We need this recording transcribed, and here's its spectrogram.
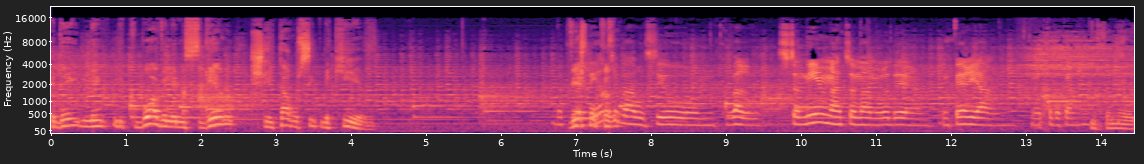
כדי לקבוע ולמסגר שליטה רוסית בקייב. ויש פה בכללי כזה- הצבא הרוסי הוא כבר שנים מעצמה מאוד אה, אימפריה מאוד חזקה. נכון מאוד.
